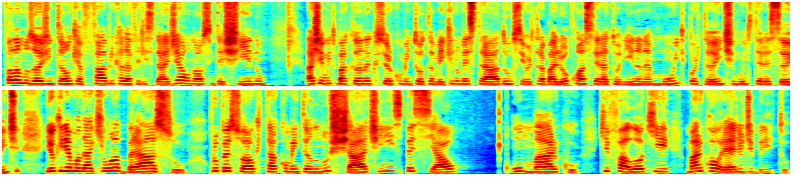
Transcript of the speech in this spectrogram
Falamos hoje então que a fábrica da felicidade é o nosso intestino. Achei muito bacana que o senhor comentou também que no mestrado o senhor trabalhou com a serotonina, né? Muito importante, muito interessante. E eu queria mandar aqui um abraço para o pessoal que está comentando no chat, em especial o Marco, que falou que Marco Aurélio de Brito,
